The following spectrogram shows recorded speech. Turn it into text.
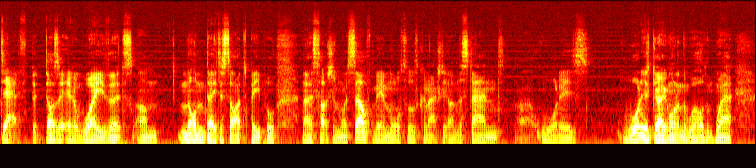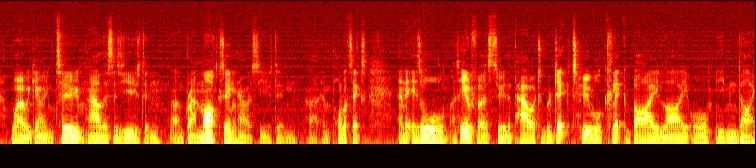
depth, but does it in a way that um, non data science people, uh, such as myself, mere mortals, can actually understand uh, what is what is going on in the world and where where we're going to, how this is used in uh, brand marketing, how it's used in uh, in politics, and it is all, as he refers to, the power to predict who will click, buy, lie, or even die.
